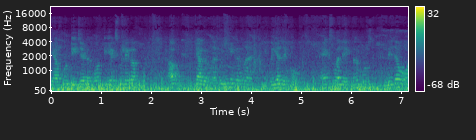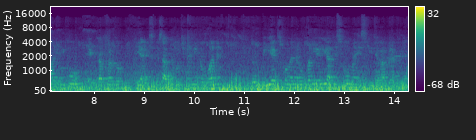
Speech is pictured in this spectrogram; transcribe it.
ये आपको d z upon d x मिलेगा। अब क्या करना है? कुछ नहीं करना है। भैया देखो एक्स वाले एक तरफ़ ले जाओ और इनको एक तरफ़ कर दो। ये एक्स के साथ में कुछ है नहीं तो वन है। तो डी एक्स को मैंने ऊपर ले लिया, इसको मैं इसकी जगह पे रख दूँगा।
